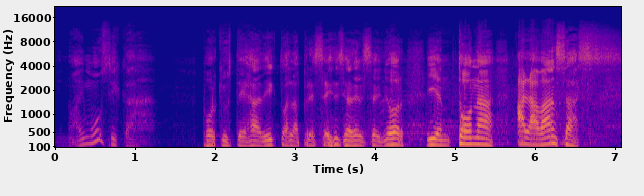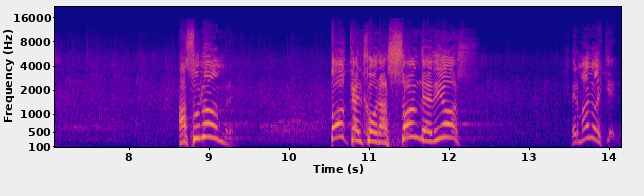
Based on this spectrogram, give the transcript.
Y no hay música, porque usted es adicto a la presencia del Señor y entona alabanzas. A su nombre. Toca el corazón de Dios. Hermano, es que,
